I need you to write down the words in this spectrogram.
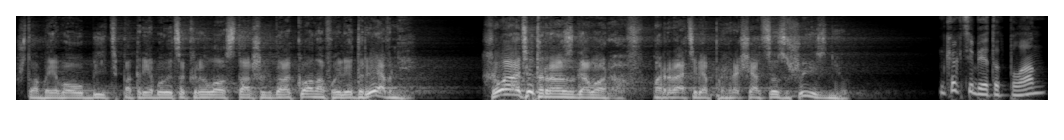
Чтобы его убить, потребуется крыло старших драконов или древний. «Хватит разговоров, пора тебе прощаться с жизнью». «Как тебе этот план?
